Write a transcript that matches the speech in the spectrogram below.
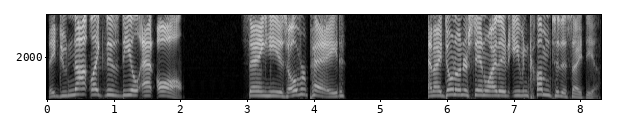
They do not like this deal at all, saying he is overpaid. And I don't understand why they'd even come to this idea.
